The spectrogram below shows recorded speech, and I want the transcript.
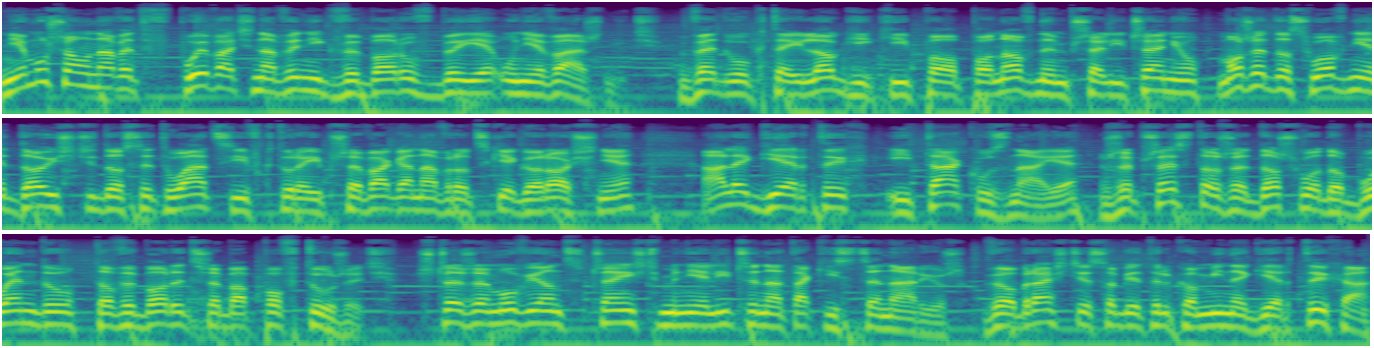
nie muszą nawet wpływać na wynik wyborów, by je unieważnić. Według tej logiki, po ponownym przeliczeniu może dosłownie dojść do sytuacji, w której przewaga Nawrockiego rośnie, ale Giertych i tak uznaje, że przez to, że doszło do błędu, to wybory trzeba powtórzyć. Szczerze mówiąc, część mnie liczy na taki scenariusz. Wyobraźcie sobie tylko minę Giertycha,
